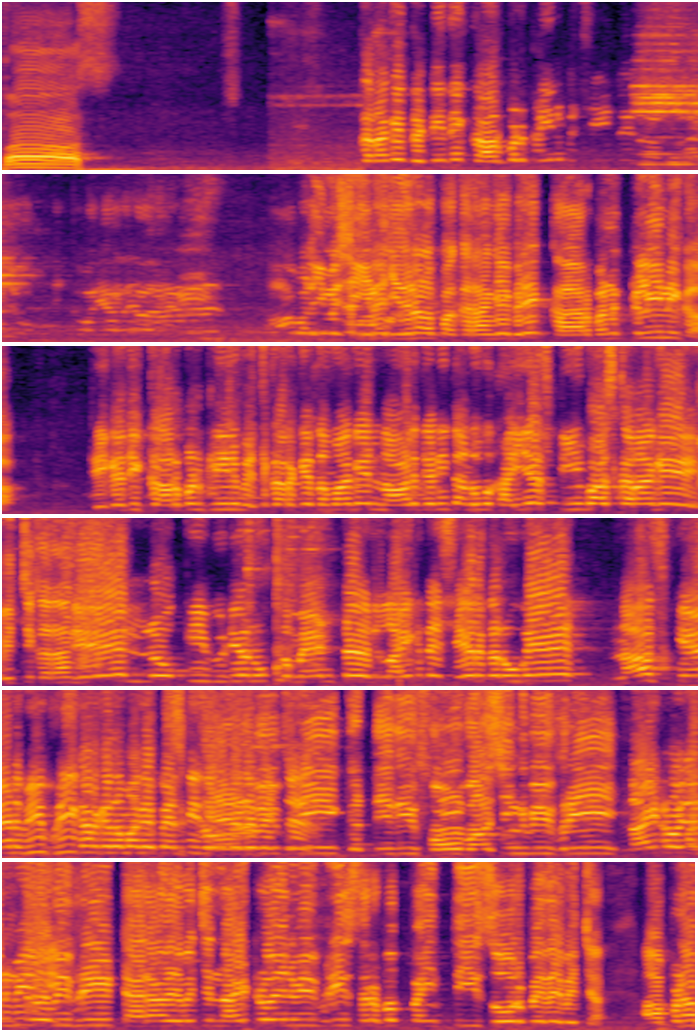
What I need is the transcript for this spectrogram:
ਬਸ। ਕਰਾਂਗੇ ਗੱਡੀ ਦੀ ਕਾਰਬਨ ਕਲੀਨ ਮਸ਼ੀਨ ਦੇ ਨਾਲ। ਆਹ ਵਾਲੀ ਮਸ਼ੀਨ ਹੈ ਜਿਹਦੇ ਨਾਲ ਆਪਾਂ ਕਰਾਂਗੇ ਵੀਰੇ ਕਾਰਬਨ ਕਲੀਨਿਕ ਠੀਕ ਹੈ ਜੀ ਕਾਰਬਨ ਕਲੀਨ ਵਿੱਚ ਕਰਕੇ ਦਵਾਂਗੇ ਨਾਲ ਜਿਹੜੀ ਤੁਹਾਨੂੰ ਵਿਖਾਈ ਹੈ ਸਟੀਮ ਵਾਸ਼ ਕਰਾਂਗੇ। ਵਿੱਚ ਕਰਾਂਗੇ। ਜੇ ਲੋਕੀ ਵੀਡੀਓ ਨੂੰ ਕਮੈਂਟ ਲਾਈਕ ਤੇ ਸ਼ੇਅਰ ਕਰੂਗੇ ਨਾਲ ਸਕੈਨ ਵੀ ਫ੍ਰੀ ਕਰਕੇ ਦਵਾਂਗੇ 3500 ਰੁਪਏ ਦੇ ਵਿੱਚ। ਫ੍ਰੀ ਗੱਡੀ ਦੀ ਫੋਮ ਵਾਸ਼ਿੰਗ ਵੀ ਫ੍ਰੀ ਨਾਈਟ੍ਰੋਜਨ ਵੀ। ਵੀ ਫ੍ਰੀ ਟਾਇਰਾਂ ਦੇ ਵਿੱਚ ਨਾਈਟ੍ਰੋਜਨ ਵੀ ਫ੍ਰੀ ਸਿਰਫ 3500 ਰੁਪਏ ਦੇ ਵਿੱਚ। ਆਪਣਾ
